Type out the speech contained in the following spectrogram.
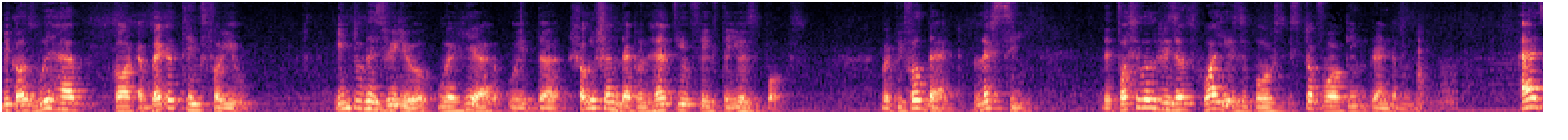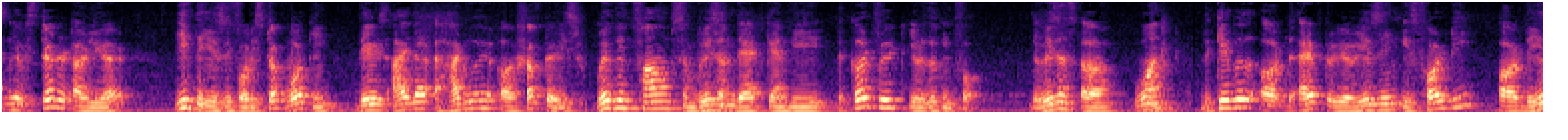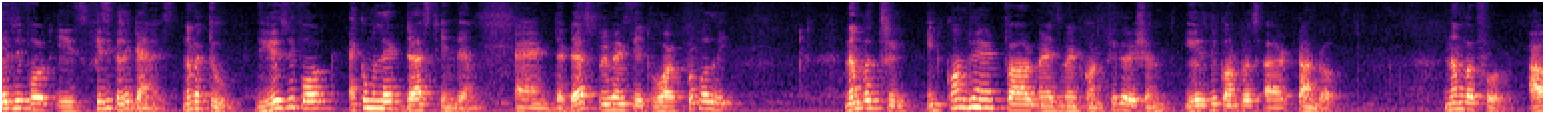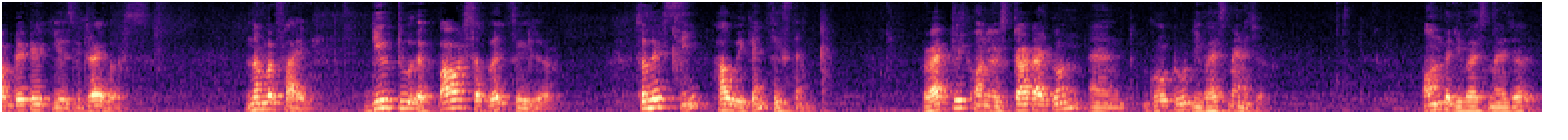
because we have got a better things for you. In today's video, we're here with the solution that will help you fix the USB ports. But before that, let's see the possible reasons why USB ports stop working randomly. As we have stated earlier, if the USB port stop working, there is either a hardware or software issue. We have been found some reason that can be the culprit you're looking for. The reasons are 1 the cable or the adapter you are using is faulty or the USB port is physically damaged. Number 2. The USB port accumulate dust in them and the dust prevents it work properly. Number 3. Inconvenient power management configuration USB controls are turned off. Number 4. Outdated USB drivers. Number 5. Due to a power supply failure. So let's see how we can fix them. Right click on your start icon and go to device manager. On the device manager,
